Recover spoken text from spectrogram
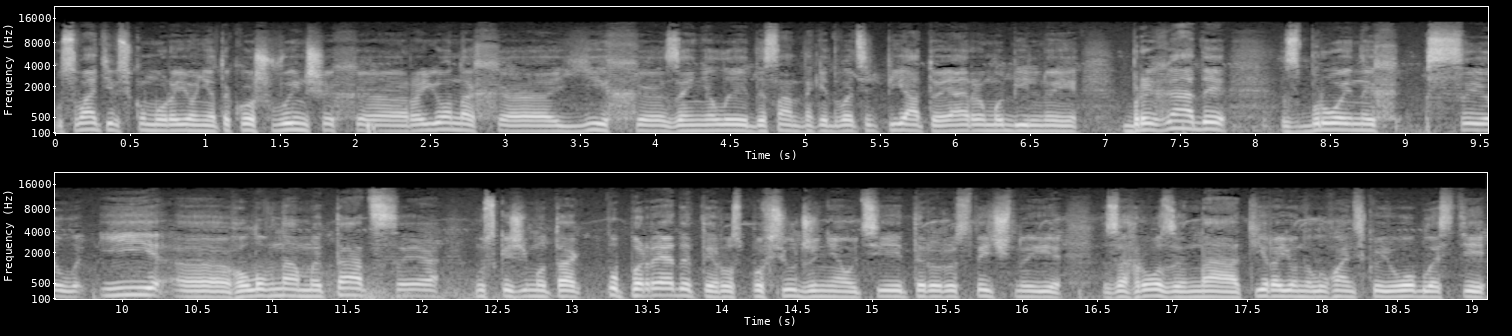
у Сватівському районі, а також в інших е, районах е, їх е, зайняли десантники 25-ї аеромобільної бригади збройних сил. І головна мета це, ну скажімо так, попередити розповсюдження цієї терористичної загрози на ті райони Луганської області,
